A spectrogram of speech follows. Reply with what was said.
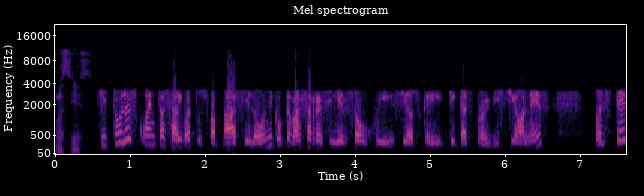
Así es. Si tú les cuentas algo a tus papás y lo único que vas a recibir son juicios, críticas, prohibiciones, pues ten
